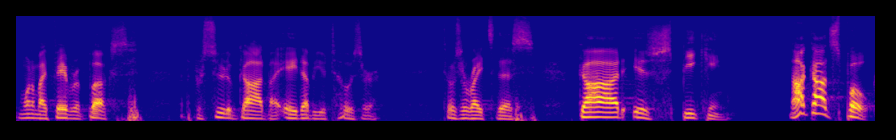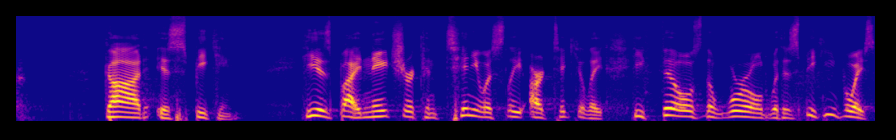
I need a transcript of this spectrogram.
In One of my favorite books, The Pursuit of God by A.W. Tozer, Tozer writes this God is speaking. Not God spoke, God is speaking. He is by nature continuously articulate. He fills the world with his speaking voice.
